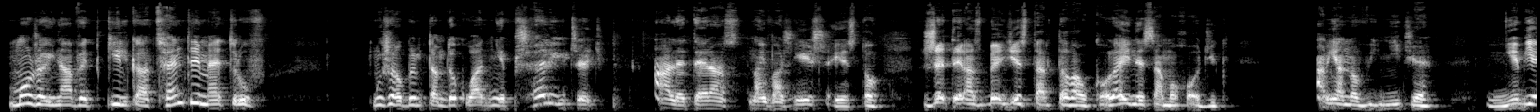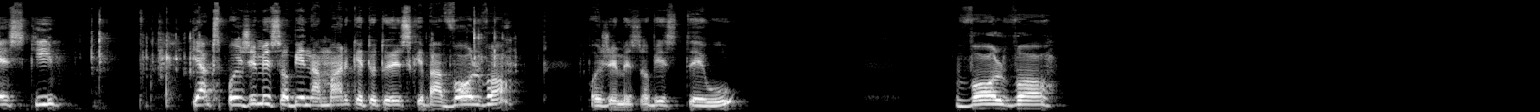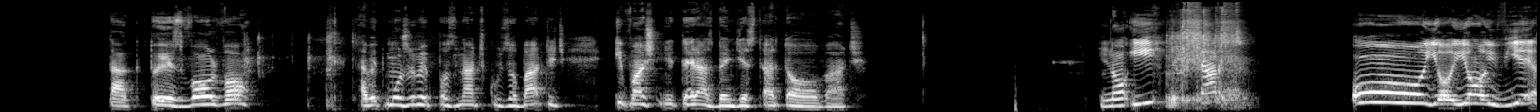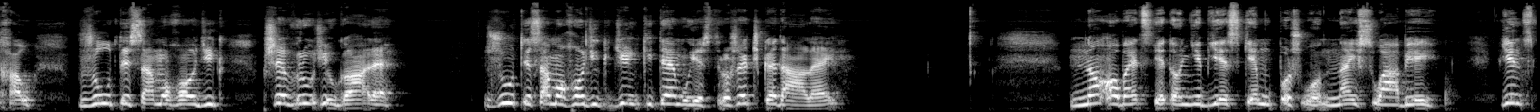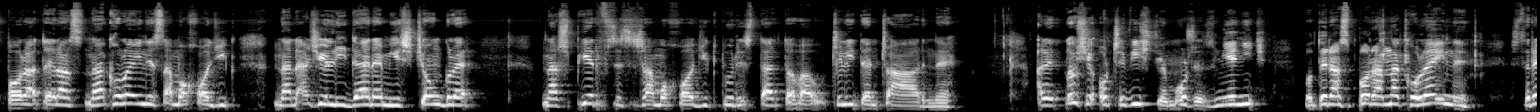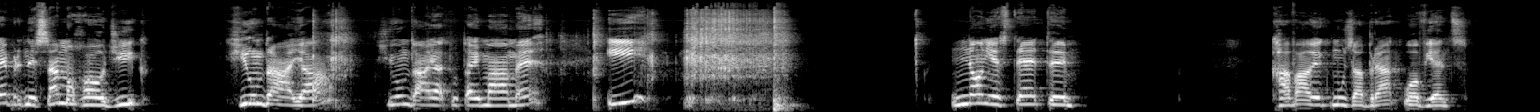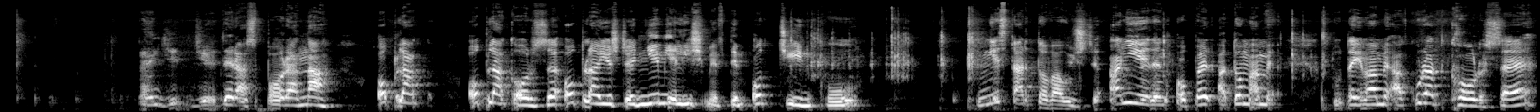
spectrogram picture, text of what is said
Może i nawet kilka centymetrów. Musiałbym tam dokładnie przeliczyć. Ale teraz najważniejsze jest to, że teraz będzie startował kolejny samochodzik a mianowicie niebieski. Jak spojrzymy sobie na markę, to to jest chyba Volvo. Spojrzymy sobie z tyłu. Volvo. Tak, to jest Volvo. Nawet możemy po znaczku zobaczyć i właśnie teraz będzie startować. No i start. Oj, oj, oj, wjechał w żółty samochodzik, przewrócił go, ale żółty samochodzik dzięki temu jest troszeczkę dalej. No obecnie to niebieskiemu poszło najsłabiej, więc pora teraz na kolejny samochodzik. Na razie liderem jest ciągle nasz pierwszy samochodzik, który startował, czyli ten czarny. Ale to się oczywiście może zmienić, bo teraz pora na kolejny srebrny samochodzik Hyundai'a. Hyundai'a tutaj mamy i no niestety kawałek mu zabrakło, więc będzie teraz pora na Opla, Opla Corse. Opla jeszcze nie mieliśmy w tym odcinku. Nie startował jeszcze ani jeden Opel, a to mamy, tutaj mamy akurat Corse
